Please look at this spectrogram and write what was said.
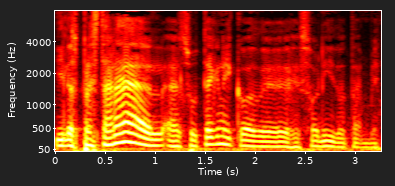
Y les prestará al, al su técnico de sonido también.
